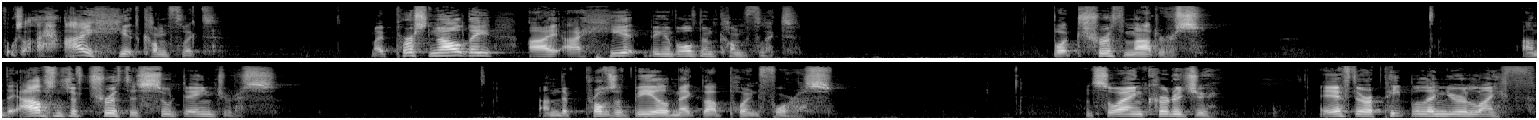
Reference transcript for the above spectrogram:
Folks, I, I hate conflict. My personality, I, I hate being involved in conflict. But truth matters. And the absence of truth is so dangerous. And the Proverbs of Baal make that point for us. And so I encourage you if there are people in your life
